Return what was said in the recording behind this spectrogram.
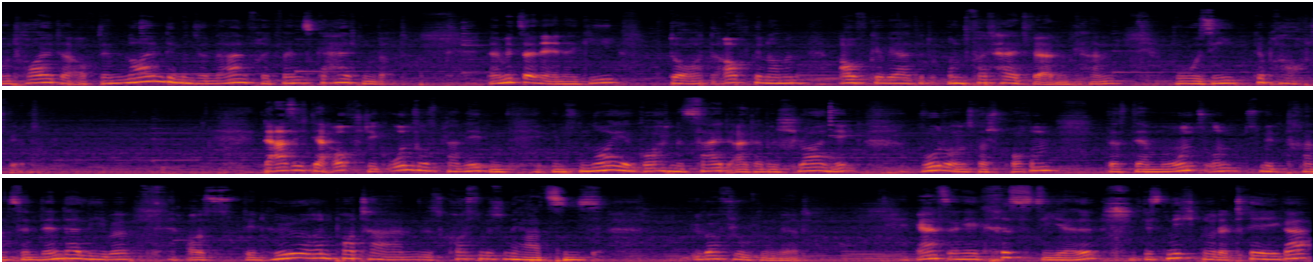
und heute auf der neuen dimensionalen Frequenz gehalten wird, damit seine Energie dort aufgenommen, aufgewertet und verteilt werden kann, wo sie gebraucht wird. Da sich der Aufstieg unseres Planeten ins neue goldene Zeitalter beschleunigt, wurde uns versprochen, dass der Mond uns mit transzendenter Liebe aus den höheren Portalen des kosmischen Herzens überfluten wird. Erzengel Christiel ist nicht nur der Träger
